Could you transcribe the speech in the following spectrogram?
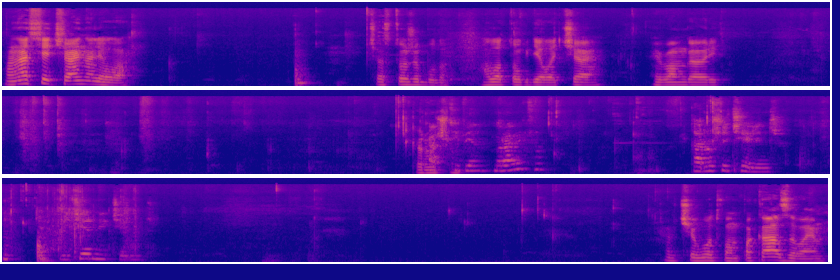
Она все чай налила. Сейчас тоже буду глоток делать чая. И вам говорить. Короче. Как тебе нравится? Хороший челлендж. Вечерний челлендж. Короче, вот вам показываем.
